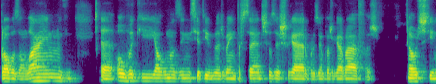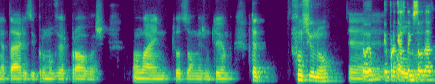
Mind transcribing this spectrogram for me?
provas online, Uh, houve aqui algumas iniciativas bem interessantes, fazer chegar, por exemplo, as garrafas aos destinatários e promover provas online todos ao mesmo tempo. Portanto, funcionou. Uh, eu, eu, por acaso houve... tenho, saudade,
